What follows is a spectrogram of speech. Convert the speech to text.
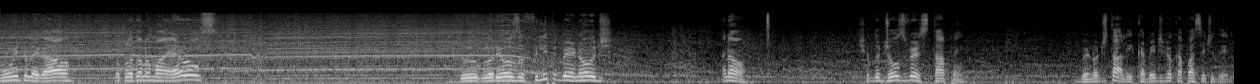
Muito legal. Tô plantando uma Arrows do glorioso Felipe Bernold. Ah não, acho que é do Jos Verstappen. O Bernold tá ali, acabei de ver o capacete dele.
